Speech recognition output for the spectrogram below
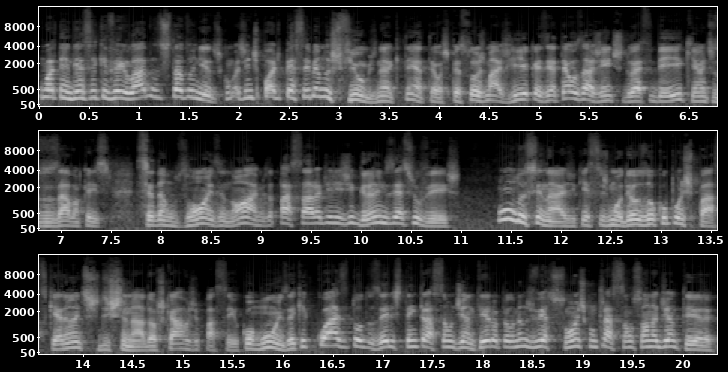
Uma tendência que veio lá dos Estados Unidos, como a gente pode perceber nos filmes, né? Que tem até as pessoas mais ricas e até os agentes do FBI, que antes usavam aqueles sedãozões enormes, passaram a dirigir grandes SUVs. Um dos sinais de que esses modelos ocupam espaço que era antes destinado aos carros de passeio comuns é que quase todos eles têm tração dianteira ou pelo menos versões com tração só na dianteira.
